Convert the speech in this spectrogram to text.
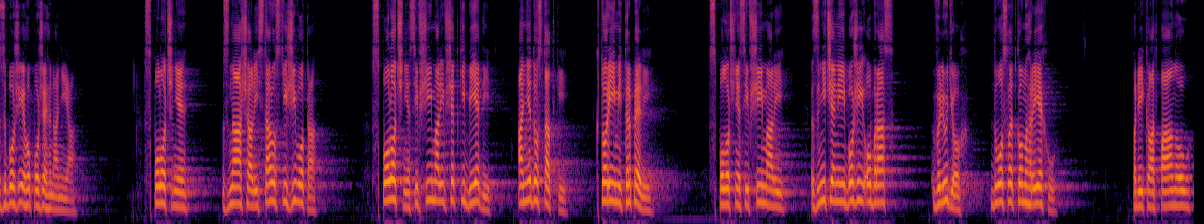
z Božieho požehnania. Spoločne znášali starosti života, spoločne si všímali všetky biedy a nedostatky, ktorými trpeli. Spoločne si všímali zničený Boží obraz v ľuďoch dôsledkom hriechu. Príklad pánov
